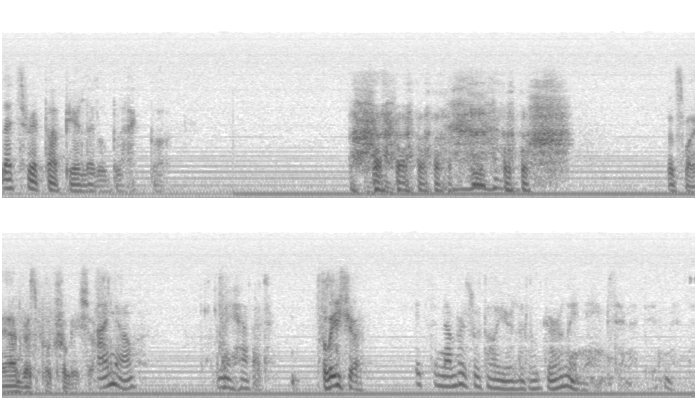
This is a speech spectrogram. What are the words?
Let's rip up your little black book. That's my address book, Felicia. I know. Let me have it. Felicia. It's the numbers with all your little girly names in it, isn't it?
